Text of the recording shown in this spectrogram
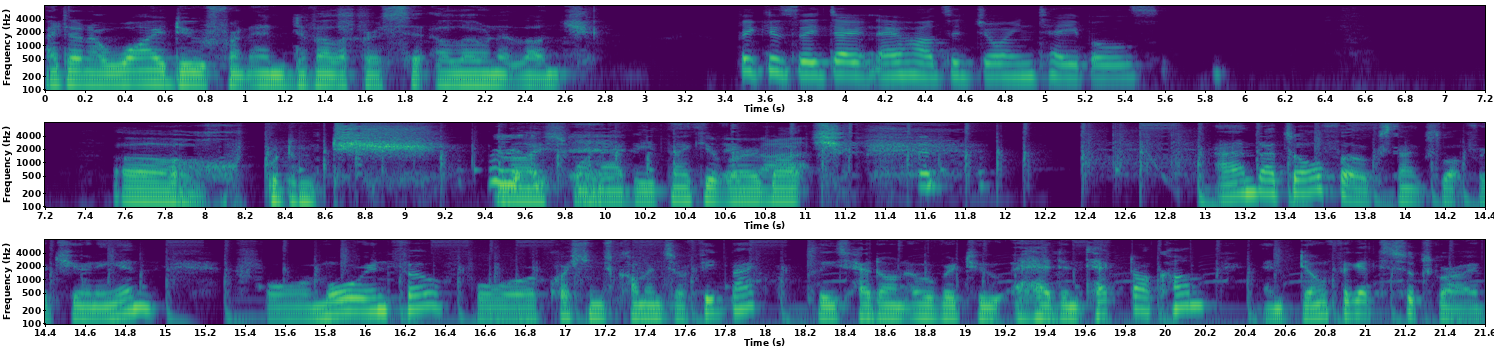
I don't know why do front end developers sit alone at lunch? Because they don't know how to join tables. Oh, put him. nice one, Abi. Thank you very much. And that's all, folks. Thanks a lot for tuning in. For more info, for questions, comments, or feedback, please head on over to aheadintech.com and don't forget to subscribe.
